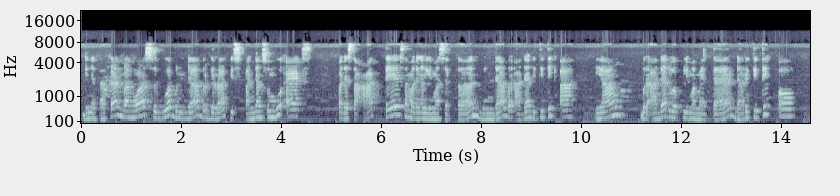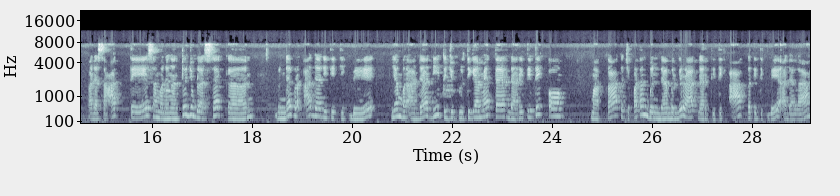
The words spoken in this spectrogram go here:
dinyatakan bahwa sebuah benda bergerak di sepanjang sumbu X pada saat T sama dengan 5 second, benda berada di titik A yang berada 25 meter dari titik O. Pada saat T sama dengan 17 second, benda berada di titik B yang berada di 73 meter dari titik O. Maka kecepatan benda bergerak dari titik A ke titik B adalah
